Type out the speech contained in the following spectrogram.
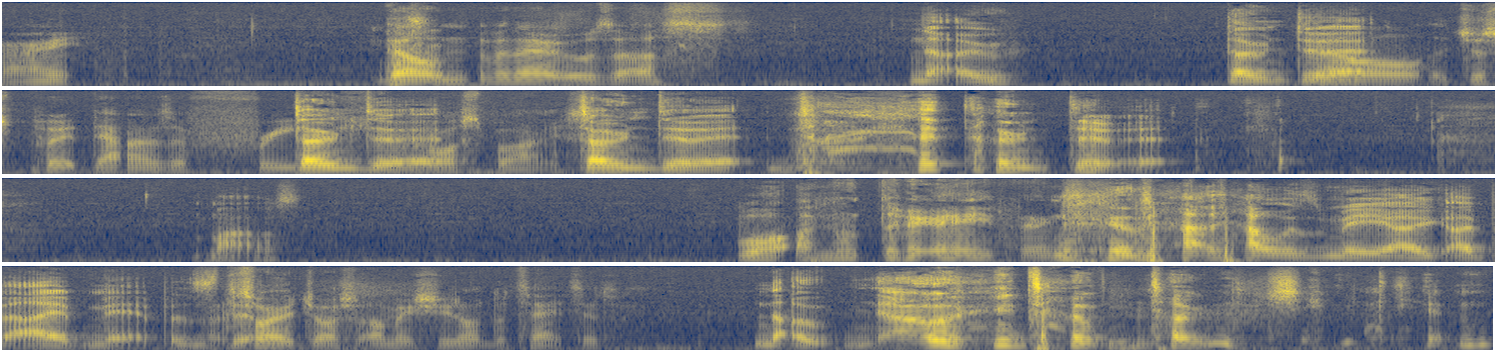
Alright. They'll never know it was us. No, don't do it. They'll just put it down as a free Don't do it. Don't do it. don't do it. Miles. What? I'm not doing anything. that, that was me. I, I, I admit, but still. Sorry, Josh. I'll make sure you're not detected. No, no, don't, don't shoot him.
